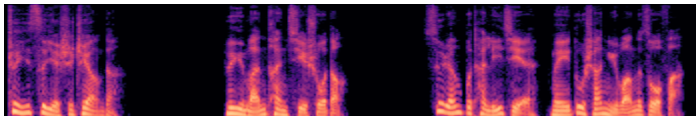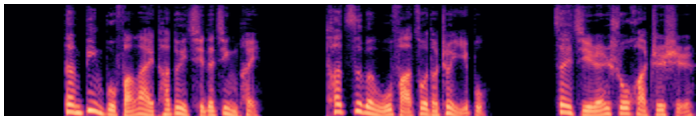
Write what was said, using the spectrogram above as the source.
这一次也是这样的。绿蛮叹气说道。虽然不太理解美杜莎女王的做法，但并不妨碍他对其的敬佩。他自问无法做到这一步。在几人说话之时，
